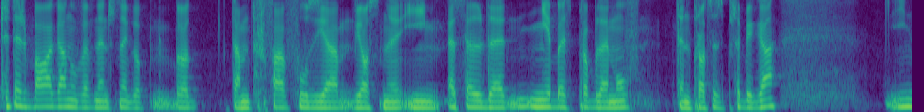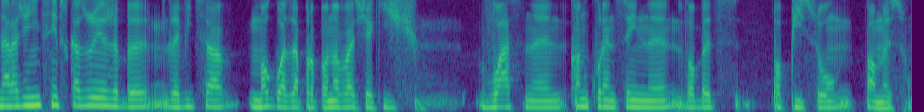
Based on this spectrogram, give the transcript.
czy też bałaganu wewnętrznego, bo tam trwa fuzja wiosny i SLD nie bez problemów ten proces przebiega. I na razie nic nie wskazuje, żeby lewica mogła zaproponować jakiś własny, konkurencyjny wobec popisu pomysł.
